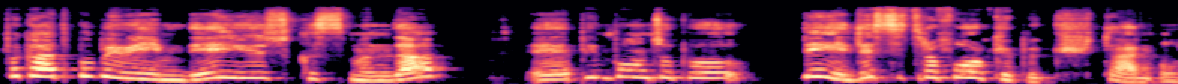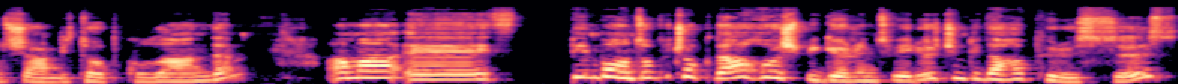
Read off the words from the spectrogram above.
Fakat bu bebeğimde yüz kısmında e, pimpon topu değil de strafor köpükten oluşan bir top kullandım. Ama e, pimpon topu çok daha hoş bir görüntü veriyor çünkü daha pürüzsüz.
